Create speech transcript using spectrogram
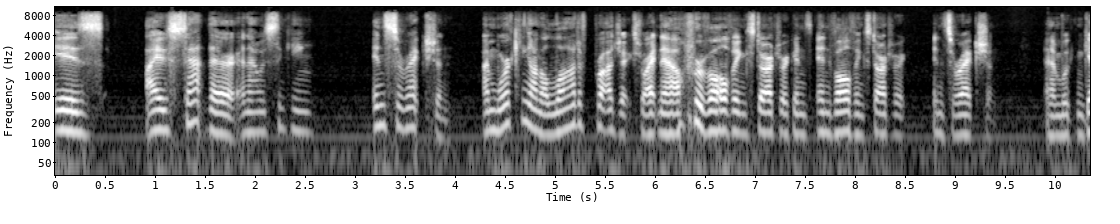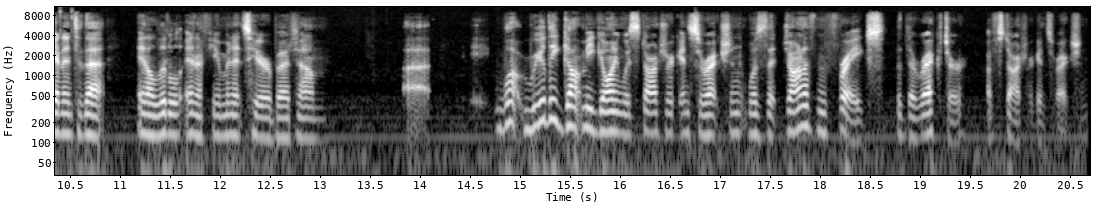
is I sat there and I was thinking, Insurrection. I'm working on a lot of projects right now revolving Star Trek and involving Star Trek Insurrection, and we can get into that in a little in a few minutes here. But um, uh, what really got me going with Star Trek Insurrection was that Jonathan Frakes, the director of Star Trek Insurrection,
